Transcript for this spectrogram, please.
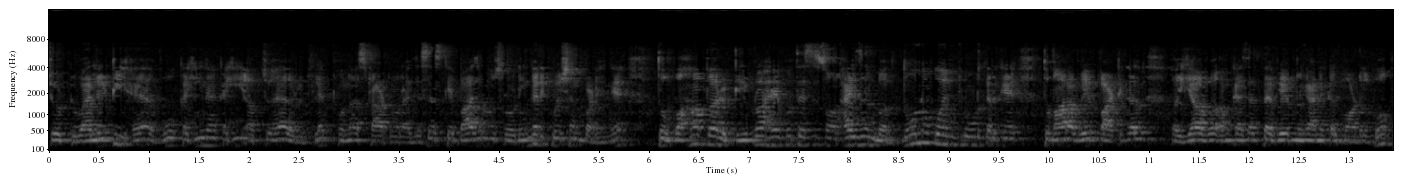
जो डुअलिटी है वो कहीं ना कहीं अब जो है रिफ्लेक्ट होना स्टार्ट हो रहा है। जैसे इसके बाद जब हम श्रोडिंगर इक्वेशन पढ़ेंगे तो वहाँ पर डिब्रा हाइपोथेसिस और हाइजेनबर्ग दोनों को इंक्लूड करके तुम्हारा वेव पार्टिकल या हम कह सकते हैं वेव मैकेनिकल मॉडल को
